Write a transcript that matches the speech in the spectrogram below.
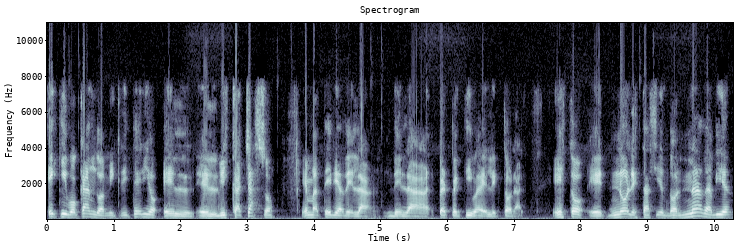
equivocando a mi criterio el, el vizcachazo en materia de la, de la perspectiva electoral. Esto eh, no le está haciendo nada bien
